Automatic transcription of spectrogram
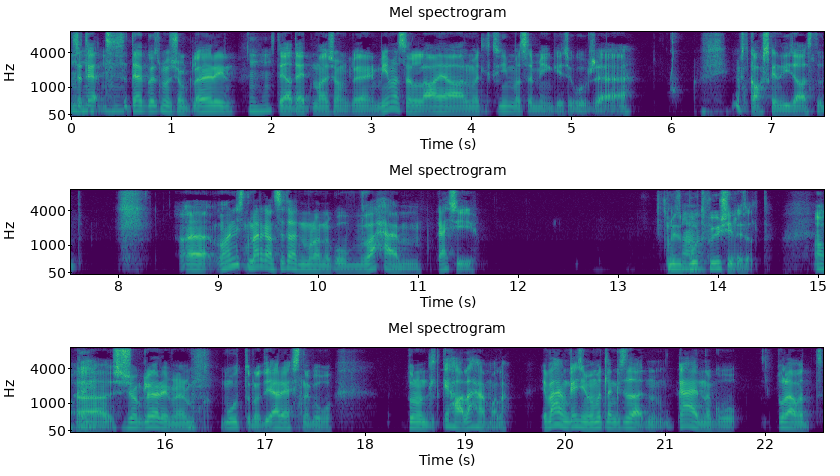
sa tead, Mhm, mhm. sa tead, kuidas ma žongleerin, Mhm. sa tead, et ma žongleerin, viimasel ajal ma ütleks viimase mingisuguse, arust kakskümmend viis aastat. ma olen lihtsalt märganud seda, et mul on nagu vähem käsi. lihtsalt puhtfüüsiliselt okay., see žongleerimine on muutunud järjest nagu, tulnud keha lähemale ja vähem käsi, ma mõtlengi seda, et käed nagu tulevad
